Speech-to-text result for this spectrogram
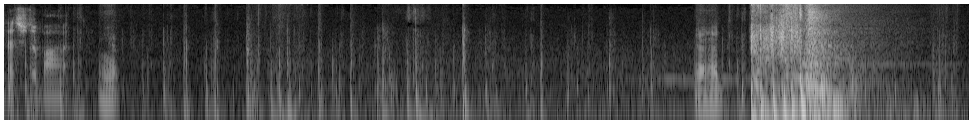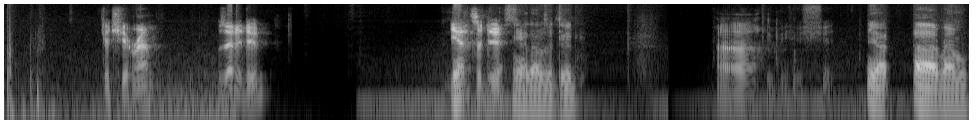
That's just a bot. Yep. Go ahead. Good shit, Ram. Was that a dude? Yeah, Yep. that's a dude. Yes. Yeah, that was a dude. Uh, Give me his shit. Yeah, uh, Ram,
